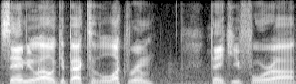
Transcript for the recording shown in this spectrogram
Samuel L., get back to the luck room. Thank you for uh,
